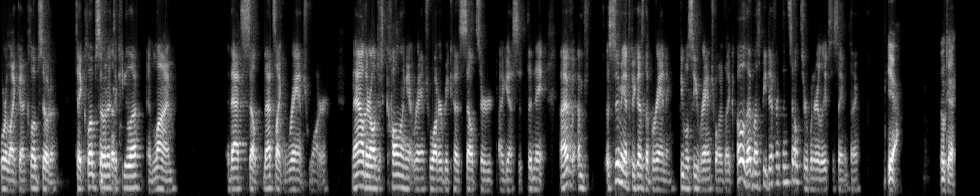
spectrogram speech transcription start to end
or like a club soda. Take club soda, Okay. tequila, and lime. That's sel- that's like ranch water. Now they're all just calling it ranch water because seltzer, I guess the name. I have I'm assuming it's because of the branding. People see ranch water like, oh, that must be different than seltzer when really it's the same thing. Yeah. Okay.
